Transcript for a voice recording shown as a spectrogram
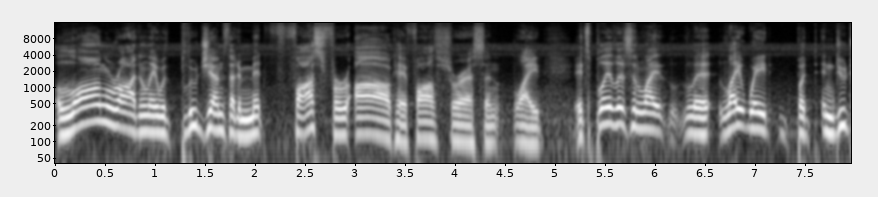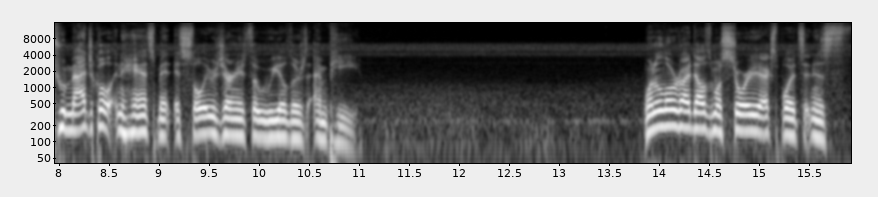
A long rod inlaid with blue gems that emit phosphor. Oh, okay, phosphorescent light. It's bladeless and light, li- lightweight, but and due to a magical enhancement, it slowly regenerates the wielder's MP. One of Lord Rydell's most storied exploits in his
